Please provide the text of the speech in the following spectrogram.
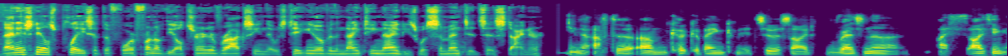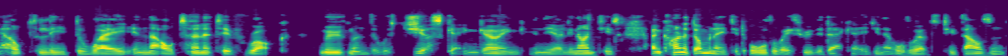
Nine Inch Nails' place at the forefront of the alternative rock scene that was taking over the 1990s was cemented, says Steiner. You know, after um, Kurt Cobain committed suicide, Reznor, I, th- I think, helped to lead the way in that alternative rock movement that was just getting going in the early 90s and kind of dominated all the way through the decade, you know, all the way up to 2000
